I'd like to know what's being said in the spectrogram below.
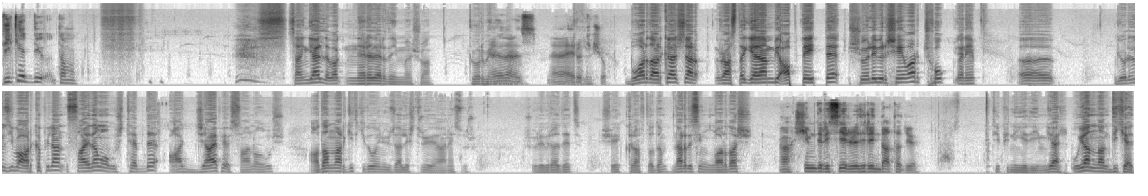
Diket diyor. Tamam. Sen gel de bak nerelerdeyim ben şu an. Gör beni. Nerelerdesin? He erotik shop. Bu arada arkadaşlar Rast'a gelen bir update'te şöyle bir şey var. Çok yani e, gördüğünüz gibi arka plan saydam olmuş tab'de acayip efsane olmuş. Adamlar gitgide oyunu güzelleştiriyor ya neyse dur. Şöyle bir adet şey craftladım. Neredesin kardeş? Hah şimdi receiver data diyor. Tipini yediğim gel. Uyan lan Diked.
